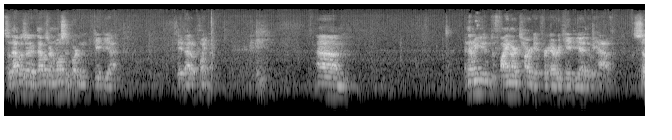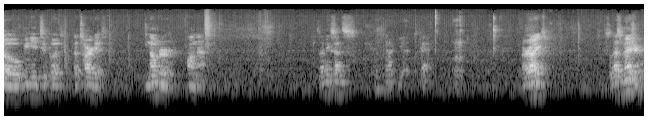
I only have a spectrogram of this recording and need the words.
So that was our, that was our most important KPI. Okay, that appointment. Um, and then we need to define our target for every KPI that we have. So we need to put a target number on that. Does that make sense? Not yet. Okay. All right. So that's measure.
